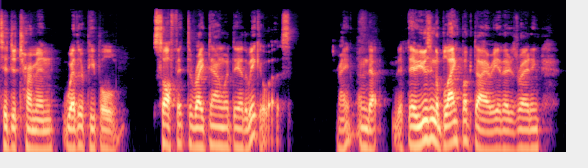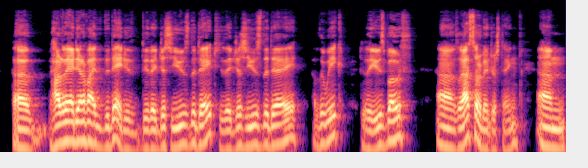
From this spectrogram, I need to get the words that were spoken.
to determine whether people saw fit to write down what day of the week it was, right? I mean, that if they're using a blank book diary and they're just writing, uh, how do they identify the day? Do, do they just use the date? Do they just use the day of the week? Do they use both? Uh, so that's sort of interesting. Um,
